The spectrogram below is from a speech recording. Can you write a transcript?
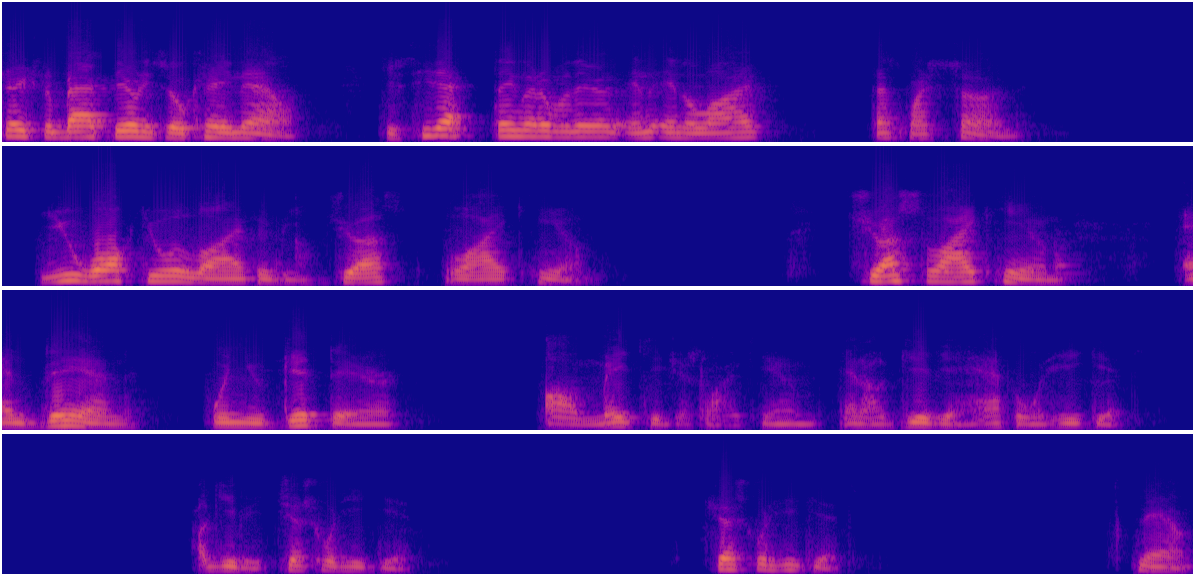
takes him back there and he says, Okay, now, you see that thing right over there in, in the life? That's my son. You walk your life and be just like him. Just like him. And then, when you get there, I'll make you just like him, and I'll give you half of what he gets. I'll give you just what he gets. Just what he gets. Now,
